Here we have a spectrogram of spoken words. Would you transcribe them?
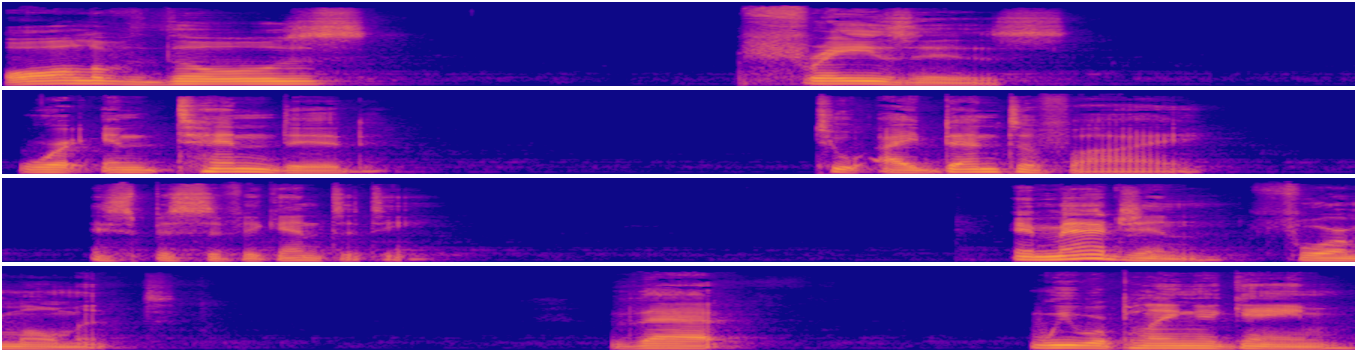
all of those phrases were intended to identify a specific entity. Imagine for a moment that we were playing a game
